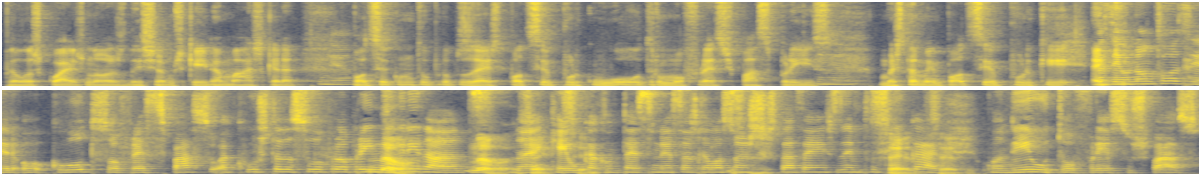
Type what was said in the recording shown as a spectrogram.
pelas quais nós deixamos cair a máscara, Yeah. pode ser como tu propuseste, pode ser porque o outro me oferece espaço para isso, Yeah. mas também pode ser porque. Mas aqui- eu não estou a dizer o- que o outro se oferece espaço à custa da sua própria Não, integridade. não, é? sim, que é o sim. que acontece nessas relações que estás a exemplificar. Certo, certo. Quando eu te ofereço espaço,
